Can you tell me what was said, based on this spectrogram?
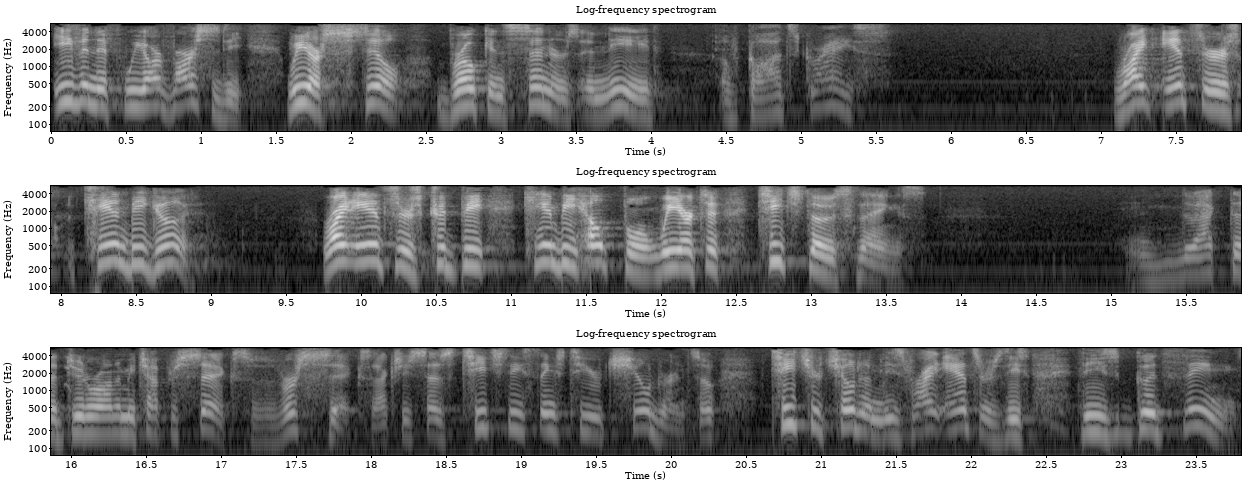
Even if we are varsity, we are still broken sinners in need of God's grace. Right answers can be good. Right answers could be, can be helpful. We are to teach those things. Back to Deuteronomy chapter 6, verse 6 actually says, Teach these things to your children. So teach your children these right answers, these, these good things.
